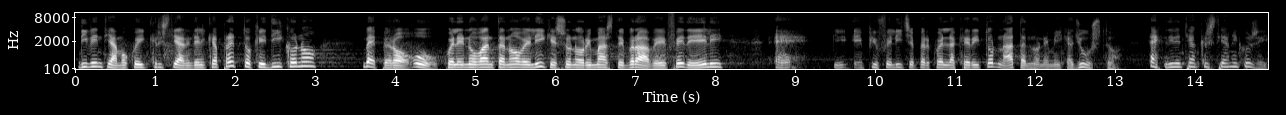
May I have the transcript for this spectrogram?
Diventiamo quei cristiani del capretto che dicono Beh, però, oh, quelle 99 lì che sono rimaste brave e fedeli, eh, è più felice per quella che è ritornata, non è mica giusto. Ecco, diventiamo cristiani così.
